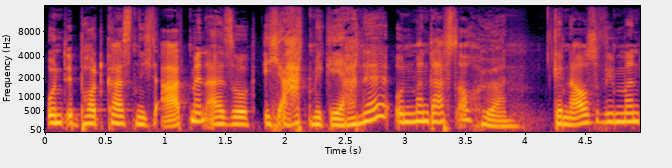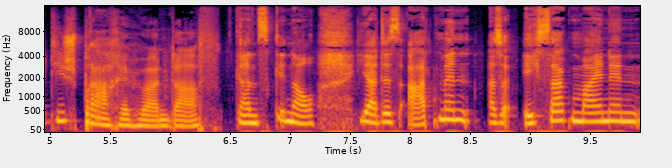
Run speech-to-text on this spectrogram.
und im Podcast nicht atmen. Also ich atme gerne und man darf es auch hören. Genauso wie man die Sprache hören darf. Ganz genau. Ja, das Atmen, also ich sage meinen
